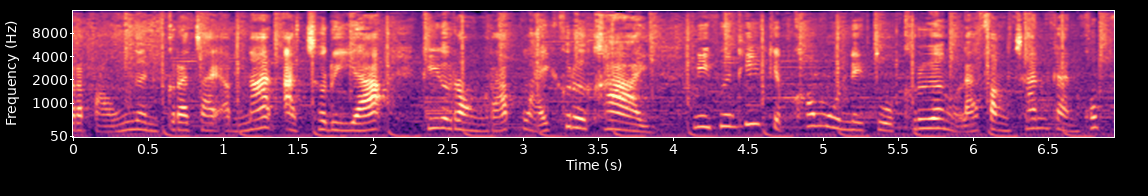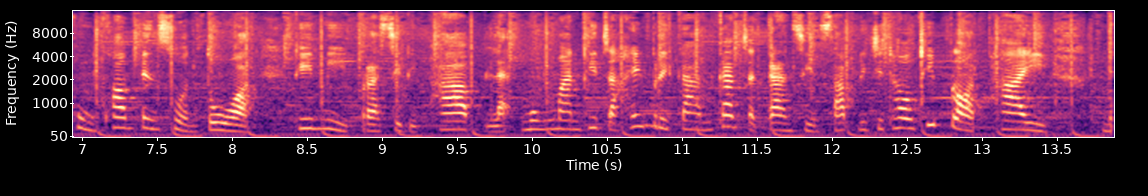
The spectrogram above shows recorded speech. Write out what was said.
กระเป๋าเงินกระจายอำนาจอัจฉริยะที่รองรับหลายเครือข่าย มีพื้นที่เก็บข้อมูลในตัวเครื่อง และฟังก์ชันการควบคุมความเป็นส่วนตัว ที่มีประสิทธิภาพ และมุ่งมั่นที่จะให้บริการการจัดการสินทรัพย์ดิจิทัลที่ปลอดภัย ใน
